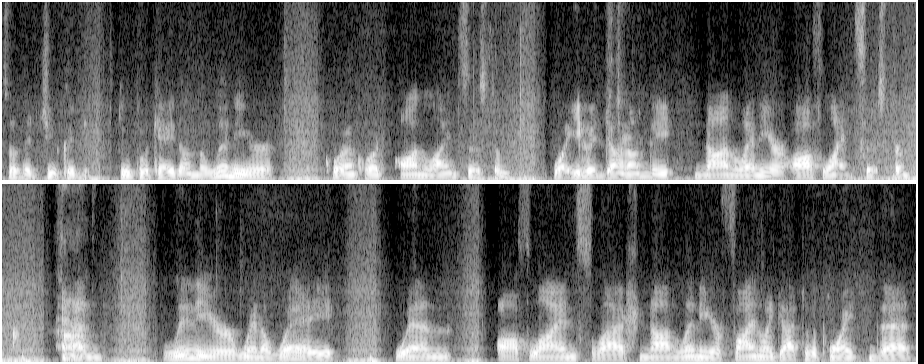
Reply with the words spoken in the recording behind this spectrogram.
so that you could duplicate on the linear quote unquote online system what you had done on the nonlinear offline system. And linear went away when offline slash nonlinear finally got to the point that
